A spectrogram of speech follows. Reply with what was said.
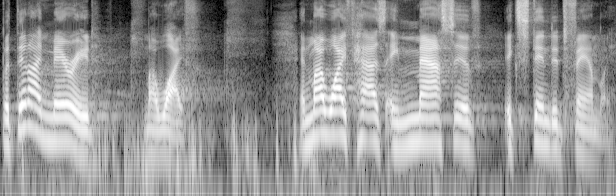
But then I married my wife. And my wife has a massive extended family.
